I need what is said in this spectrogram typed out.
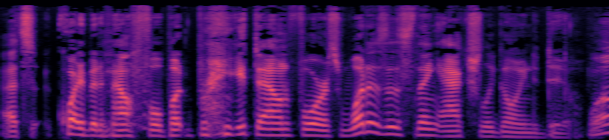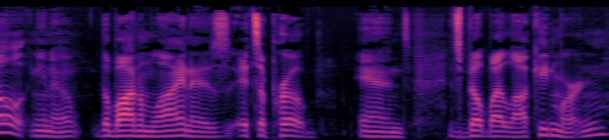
That's quite a bit of mouthful, but break it down for us. What is this thing actually going to do? Well, you know, the bottom line is it's a probe and it's built by Lockheed Martin.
